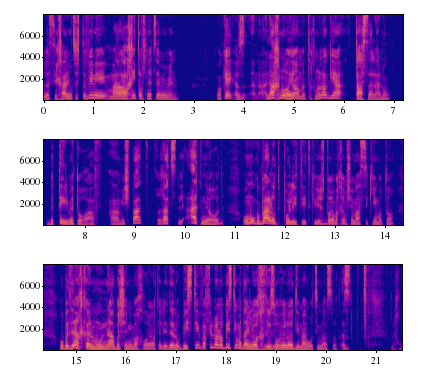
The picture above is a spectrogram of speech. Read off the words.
לשיחה, אני רוצה שתביני מה הכי טוב שנצא ממנה. אוקיי? אז אנחנו היום, הטכנולוגיה טסה לנו בטיל מטורף, המשפט רץ לאט מאוד, הוא מוגבל עוד פוליטית, כי יש דברים אחרים שמעסיקים אותו. הוא בדרך כלל מונע בשנים האחרונות על ידי לוביסטים, ואפילו הלוביסטים עדיין לא הכריזו ולא יודעים מה הם רוצים לעשות. אז אנחנו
